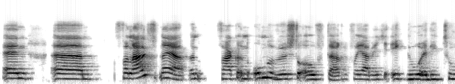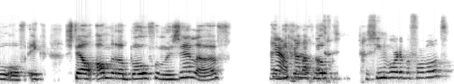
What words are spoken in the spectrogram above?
En uh, vanuit, nou ja, een vaak een onbewuste overtuiging van ja, weet je, ik doe er niet toe of ik stel anderen boven mezelf. En ja, die gaan dat ook gezien worden bijvoorbeeld.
